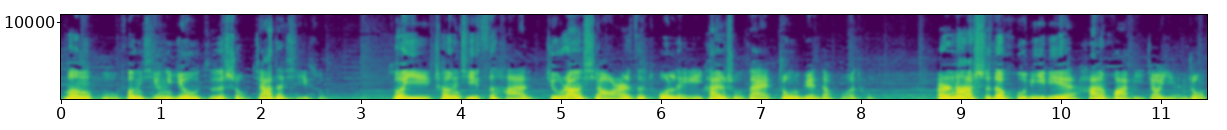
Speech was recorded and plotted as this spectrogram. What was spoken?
蒙古奉行幼子守家的习俗，所以成吉思汗就让小儿子托雷看守在中原的国土。而那时的忽必烈汉化比较严重，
